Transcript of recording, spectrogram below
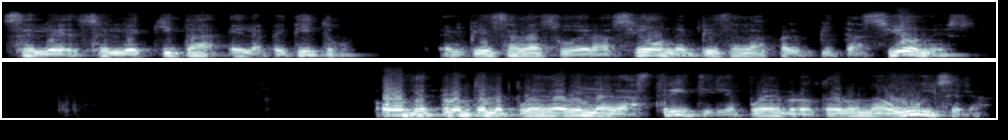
se le, se le quita el apetito, empieza la sudoración, empiezan las palpitaciones. O de pronto le puede dar una gastritis, le puede brotar una úlcera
